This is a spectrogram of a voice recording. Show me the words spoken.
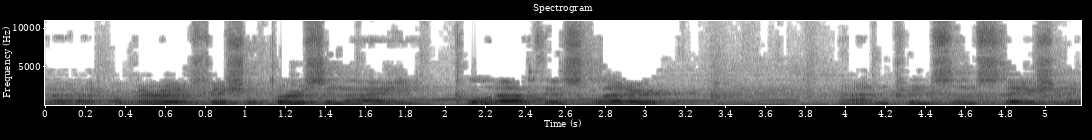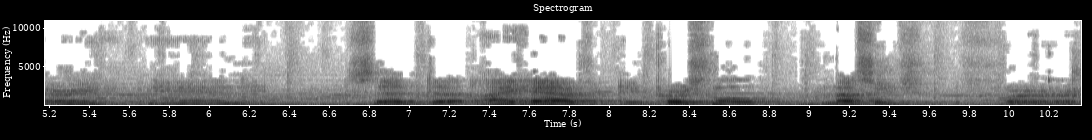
uh, a very official person, I pulled out this letter on Princeton stationery and said, uh, I have a personal message for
